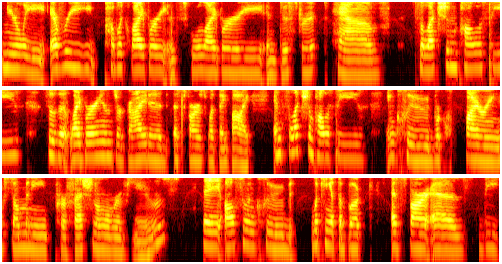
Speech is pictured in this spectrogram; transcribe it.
Nearly every public library and school library and district have selection policies so that librarians are guided as far as what they buy. And selection policies include requiring so many professional reviews. They also include looking at the book as far as the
